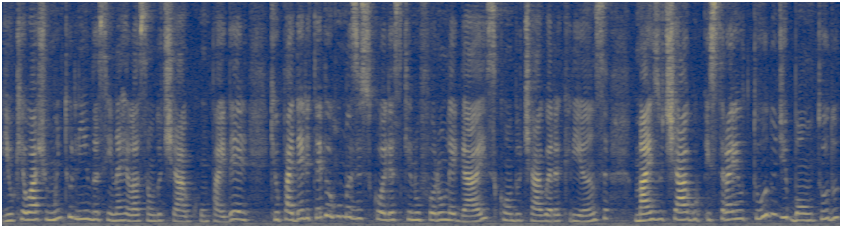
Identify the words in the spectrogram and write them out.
E o que eu acho muito lindo, assim, na relação do Tiago com o pai dele, que o pai dele teve algumas escolhas que não foram legais quando o Tiago era criança, mas o Tiago extraiu tudo de bom, tudo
